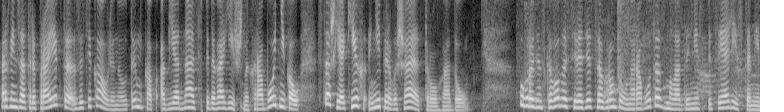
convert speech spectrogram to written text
Арганізатары праекта зацікаўлены ў тым, каб аб'яднаць педагагічных работнікаў, стаж якіх не перавышае трох гадоў. У Гродзенскай вобласці вядзецца грунтоўная работа з маладымі спецыялістамі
